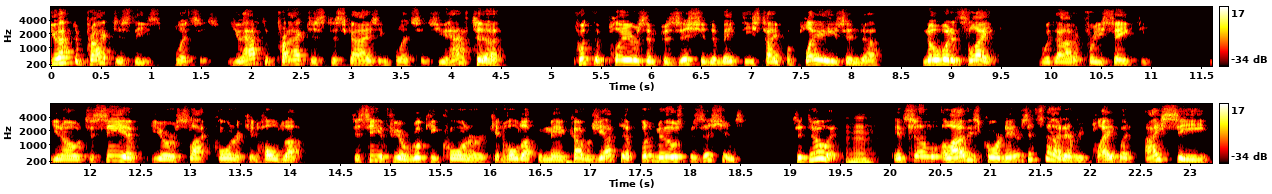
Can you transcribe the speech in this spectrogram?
you have to practice these blitzes. You have to practice disguising blitzes. You have to put the players in position to make these type of plays and to know what it's like without a free safety. You know, to see if your slot corner can hold up, to see if your rookie corner can hold up in man coverage, you have to put them in those positions to do it. Mm-hmm. And so a lot of these coordinators, it's not every play, but I see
